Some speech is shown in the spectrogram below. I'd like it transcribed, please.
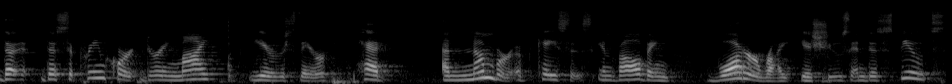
The, the Supreme Court during my years there had a number of cases involving water right issues and disputes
